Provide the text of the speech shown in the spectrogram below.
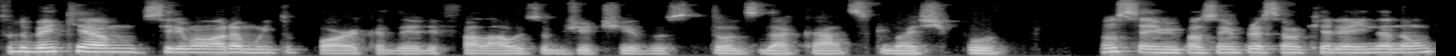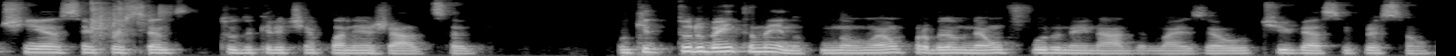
Tudo bem que é um- seria uma hora muito porca dele falar os objetivos todos da Katsuki, mas, tipo, não sei, me passou a impressão que ele ainda não tinha 100% tudo que ele tinha planejado, sabe? O que tudo bem também, não, não é um problema, não é um furo nem nada, mas eu tive essa impressão.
